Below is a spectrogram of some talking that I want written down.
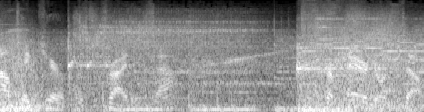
I'll take care of Let's try this out. Prepare yourself.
